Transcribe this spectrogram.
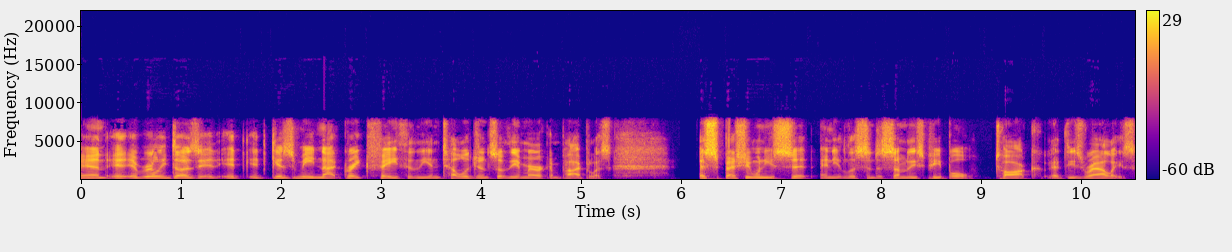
and it, it really does. It, it it gives me not great faith in the intelligence of the American populace. especially when you sit and you listen to some of these people talk at these rallies,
